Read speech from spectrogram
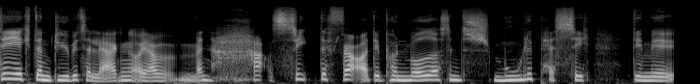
det er ikke den dybe tallerken, og jeg, man har set det før, og det er på en måde også en smule passé, det med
